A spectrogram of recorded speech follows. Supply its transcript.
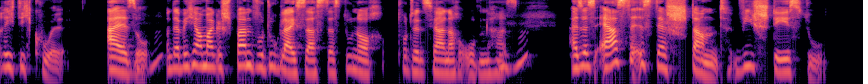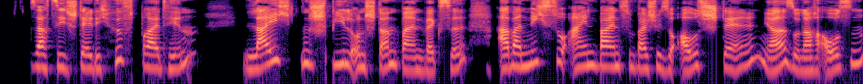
richtig cool. Also, Mhm. und da bin ich auch mal gespannt, wo du gleich sagst, dass du noch Potenzial nach oben hast. Also das erste ist der Stand. Wie stehst du? Sagt sie, stell dich hüftbreit hin, leichten Spiel- und Standbeinwechsel, aber nicht so ein Bein zum Beispiel so ausstellen, ja, so nach außen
